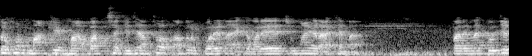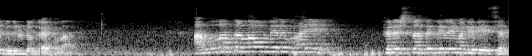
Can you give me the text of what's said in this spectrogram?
তখন মাকে, মা বাচ্চাকে যে এত আদর করে না, একেবারে চুমায় রাখে না। পারে না কলজের ভিতরে ঢুকে ফেলা আল্লাহ তালাও মেরে ভাই ফেরেস্তাদের দিলে মাকে দিয়েছেন।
